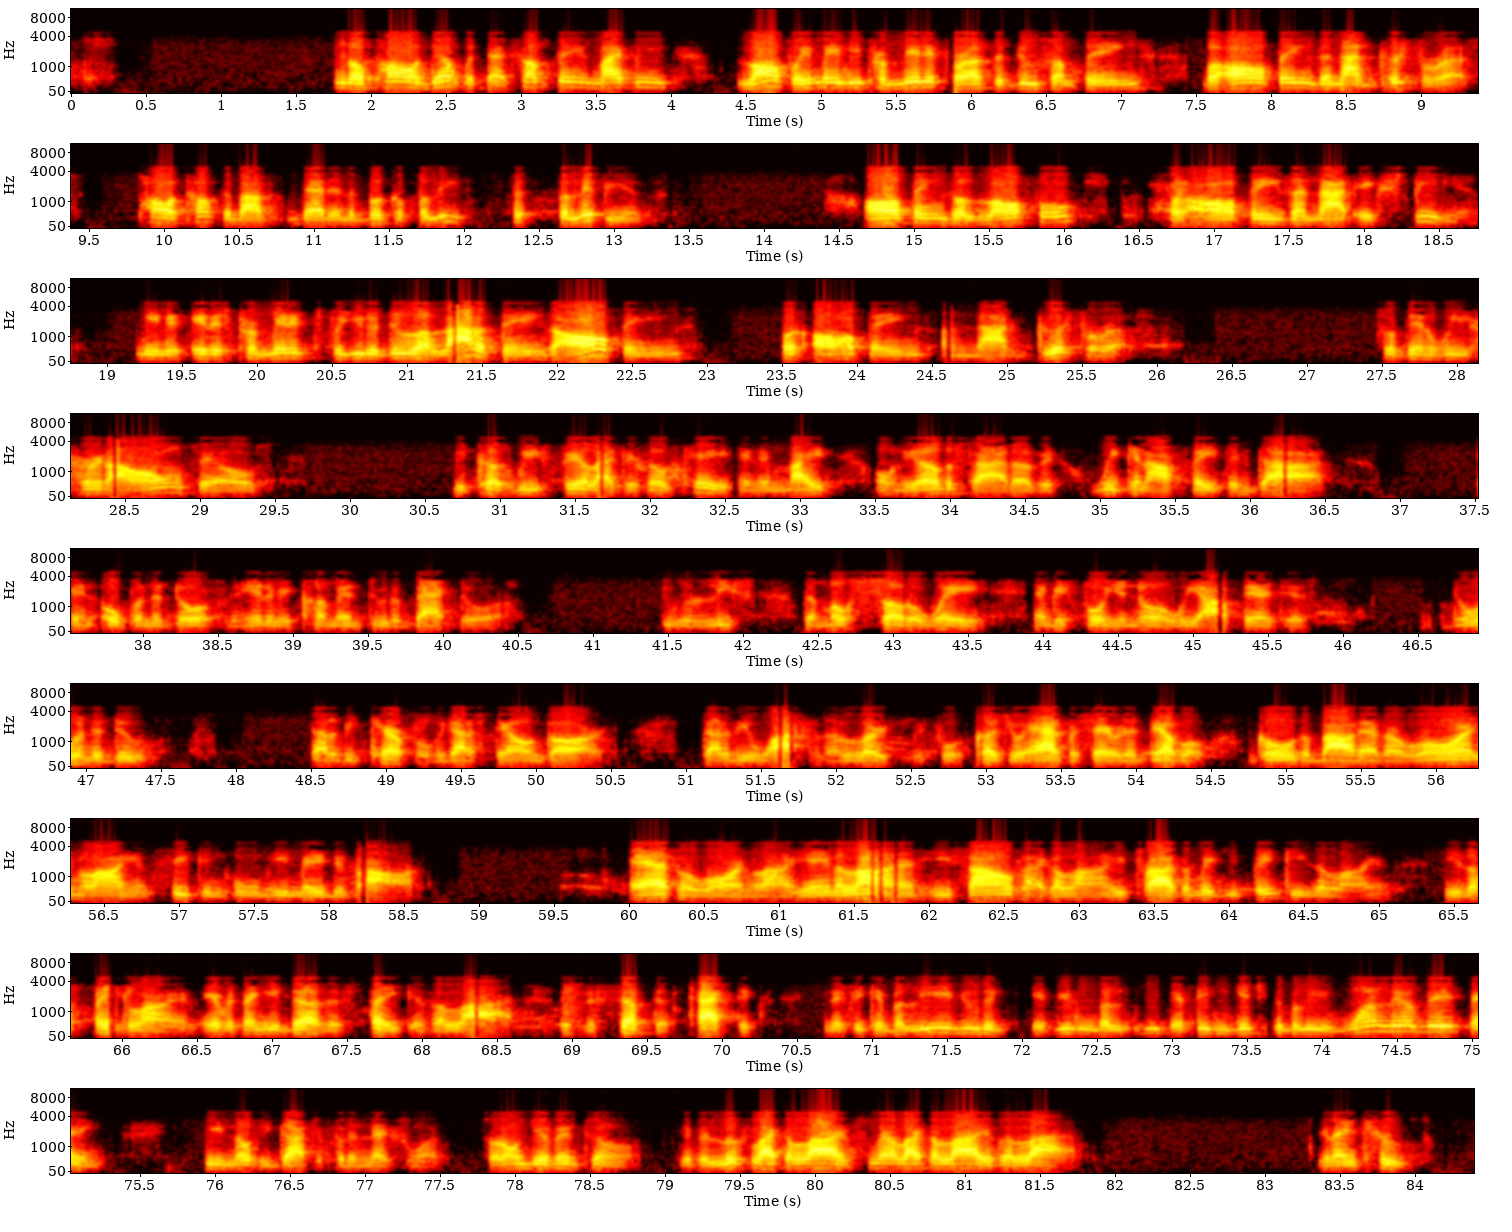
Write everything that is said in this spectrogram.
You know, Paul dealt with that. Some things might be lawful; it may be permitted for us to do some things, but all things are not good for us. Paul talked about that in the book of Philippians. All things are lawful, but all things are not expedient. Meaning it is permitted for you to do a lot of things, all things, but all things are not good for us. So then we hurt our own selves because we feel like it's okay, and it might, on the other side of it, weaken our faith in God and open the door for the enemy come in through the back door through to release the most subtle way, and before you know it, we out there just doing the do. Got to be careful. We got to stay on guard. Got to be watchful alert before, because your adversary, the devil, goes about as a roaring lion, seeking whom he may devour. As a roaring lion. He ain't a lion. He sounds like a lion. He tries to make you think he's a lion. He's a fake lion. Everything he does is fake. It's a lie. It's deceptive tactics. And if he can believe you to, if you can, if he can get you to believe one little bit thing, he knows he got you for the next one. So don't give in to him. If it looks like a lie and smell like a lie, it's a lie. It ain't truth.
